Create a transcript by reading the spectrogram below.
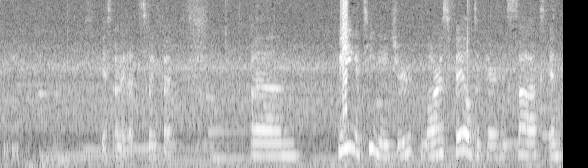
three. Yes, okay, that's 25. Um, being a teenager, Lars failed to pair his socks and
